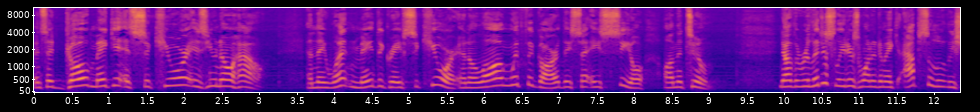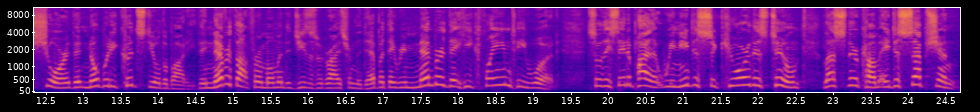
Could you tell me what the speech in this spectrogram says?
and said, Go make it as secure as you know how. And they went and made the grave secure, and along with the guard, they set a seal on the tomb. Now, the religious leaders wanted to make absolutely sure that nobody could steal the body. They never thought for a moment that Jesus would rise from the dead, but they remembered that he claimed he would. So they say to Pilate, We need to secure this tomb, lest there come a deception.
